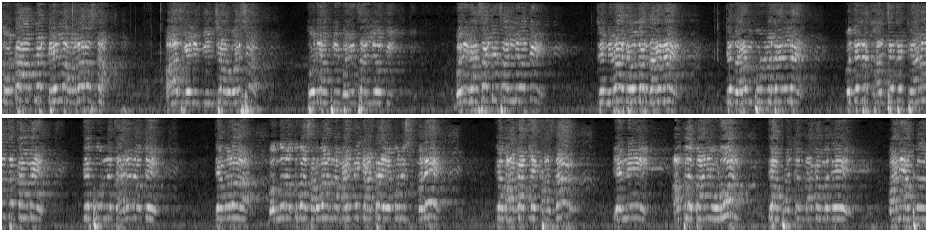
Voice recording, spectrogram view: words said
तोटा आपल्या टेलला होणारच असता. आज गेली तीन चार वर्ष थोडी आपली बरी चालली होती. बरी ह्यासाठी चालली होती. जे निरा देवदार धरण आहे ते धरण पूर्ण झालेलं आहे. पण त्याच्या खालचे जे कॅनलचं काम आहे ते पूर्ण झाले नव्हते. त्यामुळं बंधूंना तुम्हाला सर्वांना माहिती आहे की अठरा एकोणीसमध्ये त्या भागातले खासदार यांनी आपलं पाणी उडवून त्या फलटण भागामध्ये पाणी आपलं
